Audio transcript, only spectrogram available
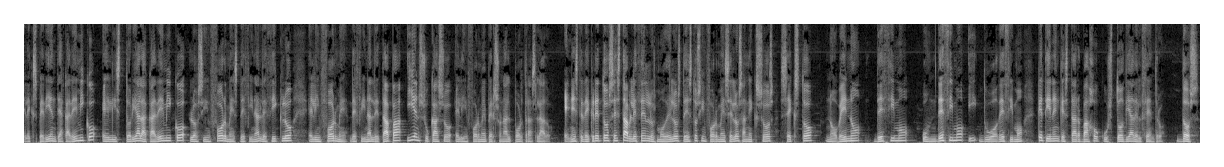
el expediente académico, el historial académico, los informes de final de ciclo, el informe de final de etapa y en su caso el informe personal por traslado. En este decreto se establecen los modelos de estos informes en los anexos sexto, noveno, décimo, undécimo y duodécimo que tienen que estar bajo custodia del centro. 2.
